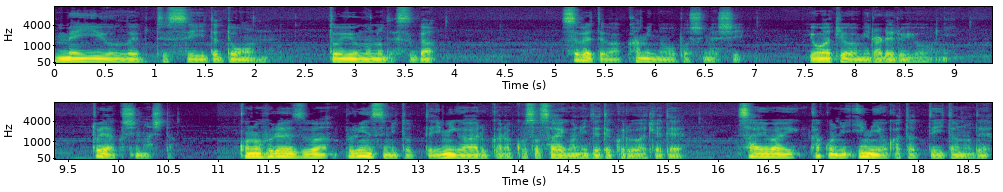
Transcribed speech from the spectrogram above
May you live to see the dawn. というものですがすべては神のおぼし飯夜明けを見られるようにと訳しました。このフレーズはプリンスにとって意味があるからこそ最後に出てくるわけで幸い過去に意味を語っていたので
